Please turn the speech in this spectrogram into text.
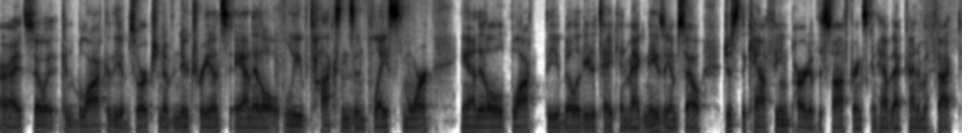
All right. So it can block the absorption of nutrients and it'll leave toxins in place more and it'll block the ability to take in magnesium. So just the caffeine part of the soft drinks can have that kind of effect.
